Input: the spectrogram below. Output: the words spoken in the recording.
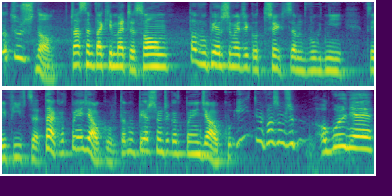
No cóż, no, czasem takie mecze są. To był pierwszy meczek od trzech czy tam dwóch dni w tej fifce. Tak, od poniedziałku. To był pierwszy meczek od poniedziałku. I uważam, że ogólnie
